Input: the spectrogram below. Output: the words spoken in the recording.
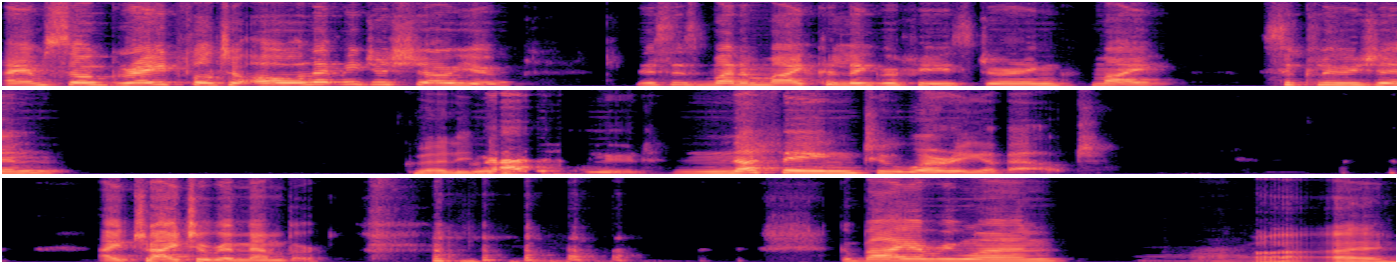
I am so grateful to, oh, let me just show you. This is one of my calligraphies during my seclusion. Gratitude. Gratitude, nothing to worry about. I try to remember. Goodbye, everyone. Bye.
